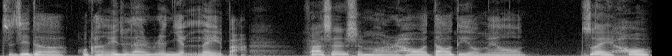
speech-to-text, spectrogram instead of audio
只记得我可能一直在忍眼泪吧。发生什么？然后我到底有没有最后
